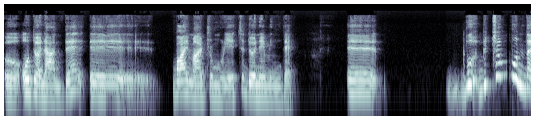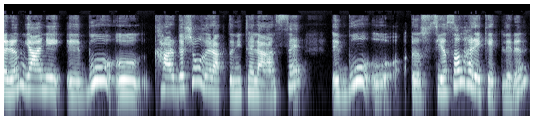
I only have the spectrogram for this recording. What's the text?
e, o dönemde e, Weimar Cumhuriyeti döneminde. E, bu bütün bunların yani e, bu e, kargaşa olarak da nitelense e, bu e, siyasal hareketlerin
